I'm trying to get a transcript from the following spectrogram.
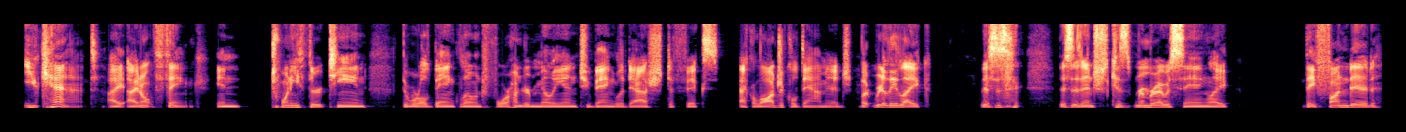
you can't. I, I don't think. In 2013, the World Bank loaned 400 million to Bangladesh to fix ecological damage. But really, like this is this is interesting because remember I was saying like they funded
